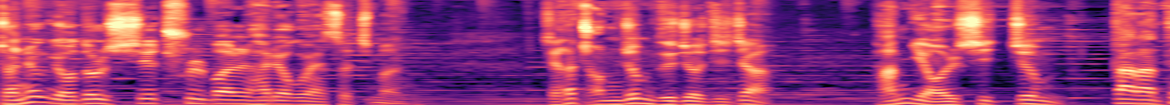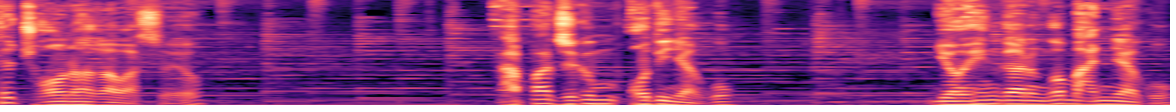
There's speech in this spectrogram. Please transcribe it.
저녁 8시에 출발하려고 했었지만 제가 점점 늦어지자 밤 10시쯤 딸한테 전화가 왔어요. 아빠 지금 어디냐고? 여행 가는 거 맞냐고?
